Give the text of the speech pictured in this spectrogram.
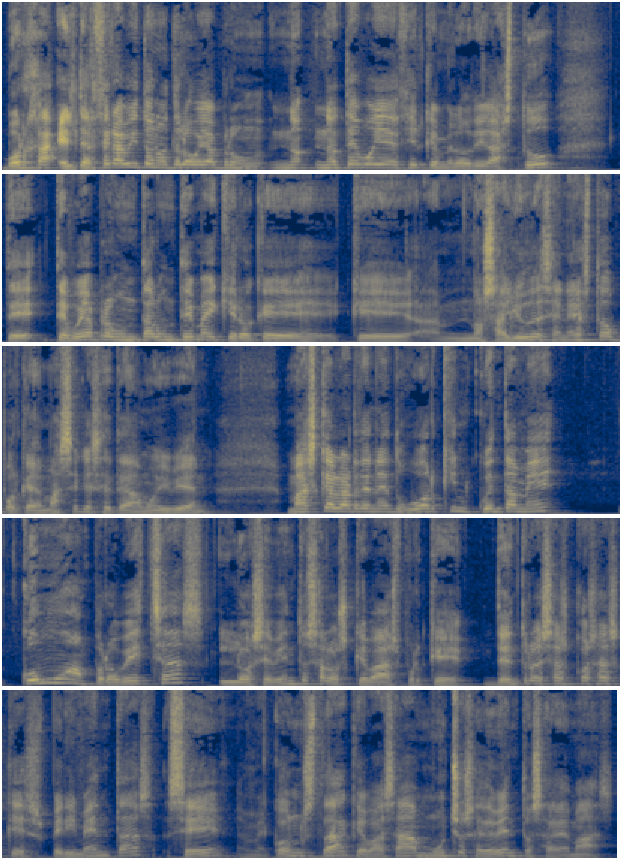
Borja, el tercer hábito no te lo voy a no, no te voy a decir que me lo digas tú. Te, voy a preguntar un tema y quiero que, que nos ayudes en esto porque además sé que se te da muy bien. Más que hablar de networking, cuéntame ¿Cómo aprovechas los eventos a los que vas? Porque dentro de esas cosas que experimentas, sé, me consta que vas a muchos eventos además.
